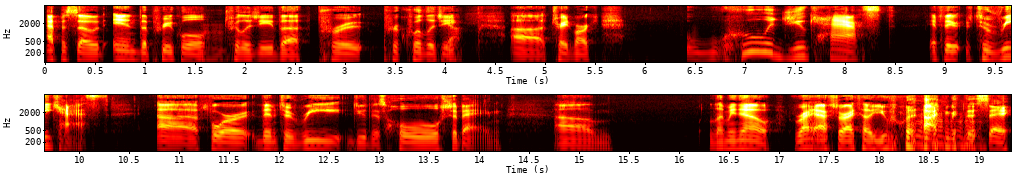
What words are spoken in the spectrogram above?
episode in the prequel trilogy, the pre- prequelogy uh, trademark, who would you cast if they to recast uh, for them to redo this whole shebang? Um, let me know right after I tell you what I'm going to say.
